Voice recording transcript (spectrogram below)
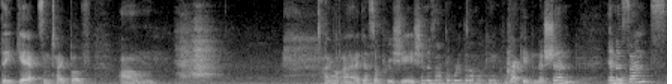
they get some type of um, I don't I guess appreciation is not the word that I'm looking recognition in a sense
